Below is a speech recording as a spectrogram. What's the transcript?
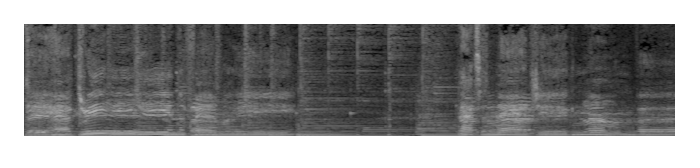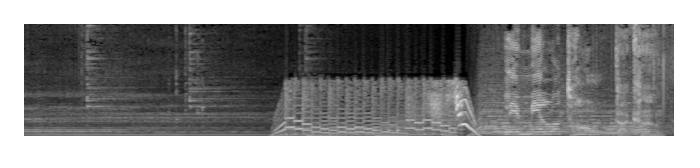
They had three in the family. That's a magic number. Les Mélotrons.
